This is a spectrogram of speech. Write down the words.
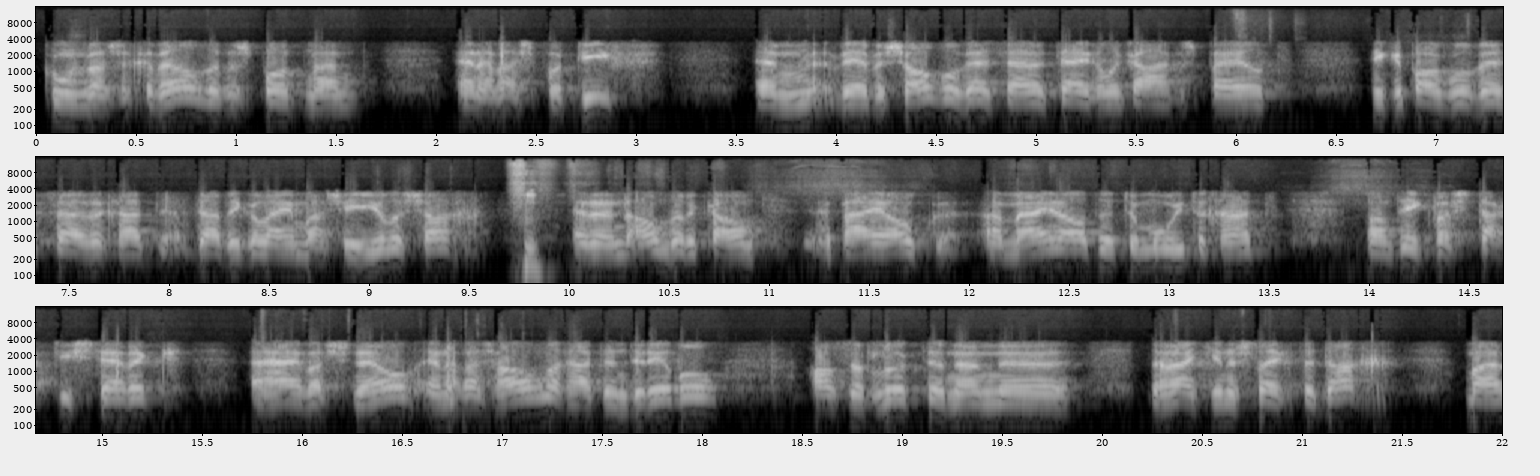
Koen was een geweldige sportman en hij was sportief. En we hebben zoveel wedstrijden tegen elkaar gespeeld. Ik heb ook wel wedstrijden gehad dat ik alleen maar zijn hielen zag. en aan de andere kant heb hij ook aan mij altijd de moeite gehad. Want ik was tactisch sterk en hij was snel en hij was handig, had een dribbel. Als dat lukte, dan, uh, dan had je een slechte dag. Maar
